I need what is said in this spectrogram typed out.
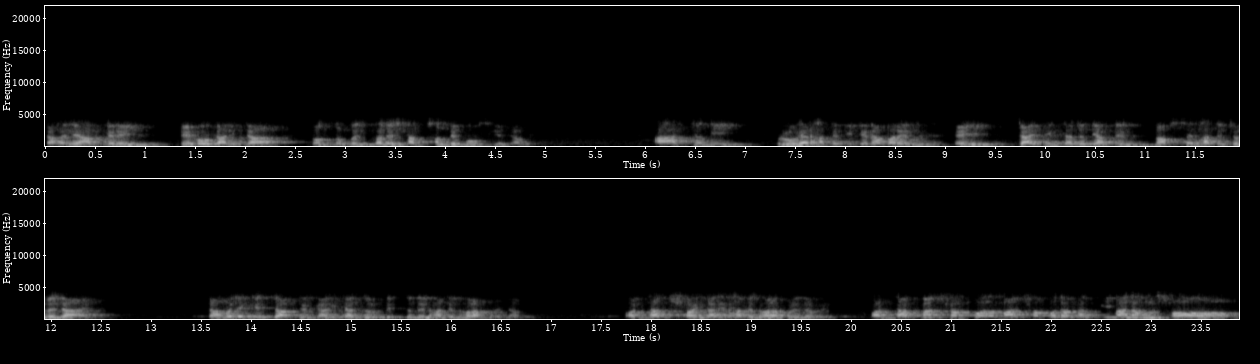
তাহলে আপনার এই দেহ গাড়িটা গন্তব্যস্থলে স্বাচ্ছন্দ্যে পৌঁছিয়ে যাবে। আর যদি রুহের হাতে দিতে না পারেন, এই ড্রাইভিংটা যদি আপনার নফসের হাতে চলে যায়, তাহলে কিন্তু আপনার গাড়িটা দুর্বৃত্তদের হাতে ধরা পড়ে যাবে। অর্থাৎ শয়তানের হাতে ধরা পড়ে যাবে। অর্থাৎ মান সম্পদ মাল সম্পদ অর্থাৎ ইমান আমল সব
